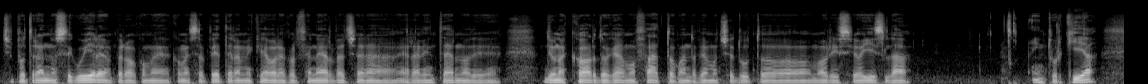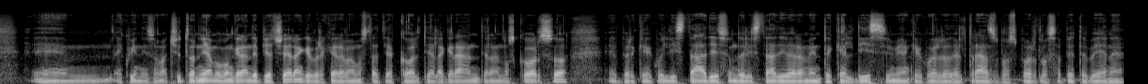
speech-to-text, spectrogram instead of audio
ci potranno seguire, però come, come sapete l'amichevole col Fenerbahce era, era all'interno di, di un accordo che avevamo fatto quando abbiamo ceduto Maurizio Isla in Turchia e, ehm, e, quindi insomma ci torniamo con grande piacere anche perché eravamo stati accolti alla grande l'anno scorso e perché quegli stadi sono degli stadi veramente caldissimi, anche quello del Transport lo sapete bene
